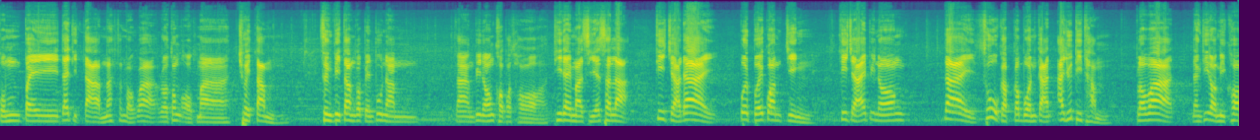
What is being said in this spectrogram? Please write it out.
ผมไปได้ติดตามนะท่านบอกว่าเราต้องออกมาช่วยตั้มซึ่งพี่ตั้มก็เป็นผู้นำทางพี่น้องคอปทที่ได้มาเสียสละที่จะได้เปิดเผยความจริง ที่จะให้พี่น้องได้สู้กับกระบวนการอายุติธรรม เพราะว่าดังที่เรามีข้อ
